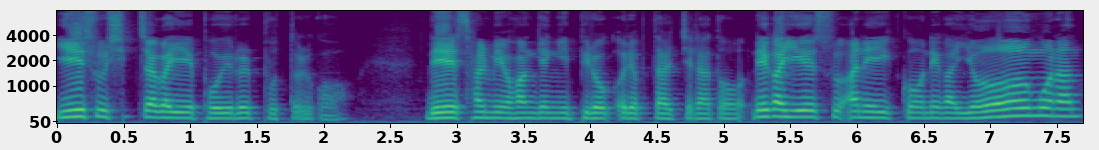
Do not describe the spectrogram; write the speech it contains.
예수 십자가의 보혈을 붙들고 내 삶의 환경이 비록 어렵다 할지라도 내가 예수 안에 있고 내가 영원한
